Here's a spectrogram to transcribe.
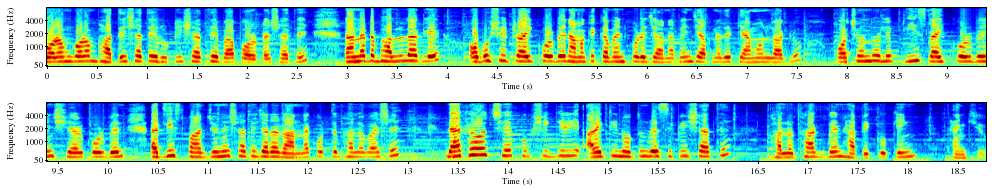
গরম গরম ভাতের সাথে, রুটির সাথে বা পরোটার সাথে। রান্নাটা ভালো লাগলে অবশ্যই ট্রাই করবেন। আমাকে কমেন্ট করে জানাবেন যে আপনাদের কেমন লাগল। পছন্দ হলে প্লিজ লাইক করবেন শেয়ার করবেন। অ্যাটলিস্ট পাঁচজনের সাথে যারা রান্না করতে ভালোবাসে। দেখা হচ্ছে খুব শিগগিরই আরেকটি নতুন রেসিপির সাথে। ভালো থাকবেন হ্যাপি কুকিং থ্যাংক ইউ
